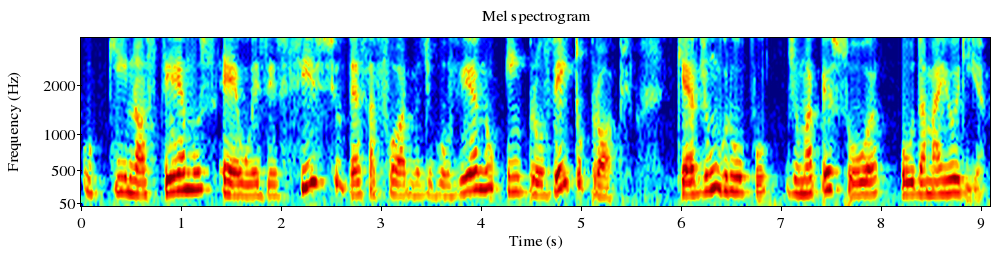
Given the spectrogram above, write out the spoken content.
o que nós temos é o exercício dessa forma de governo em proveito próprio quer de um grupo, de uma pessoa ou da maioria.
